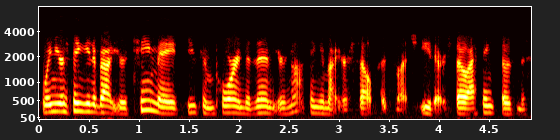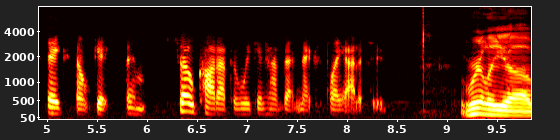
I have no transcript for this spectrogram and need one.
When you're thinking about your teammates, you can pour into them. You're not thinking about yourself as much either. So I think those mistakes don't get them so caught up, and we can have that next play attitude. Really uh,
